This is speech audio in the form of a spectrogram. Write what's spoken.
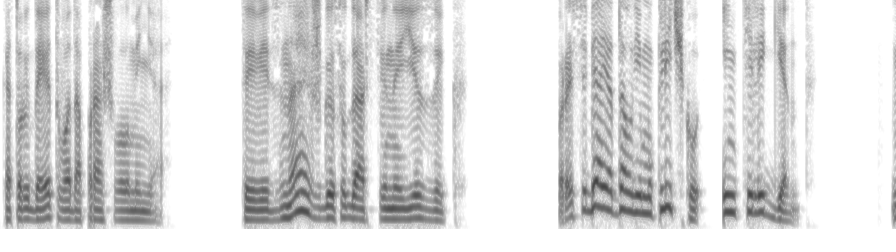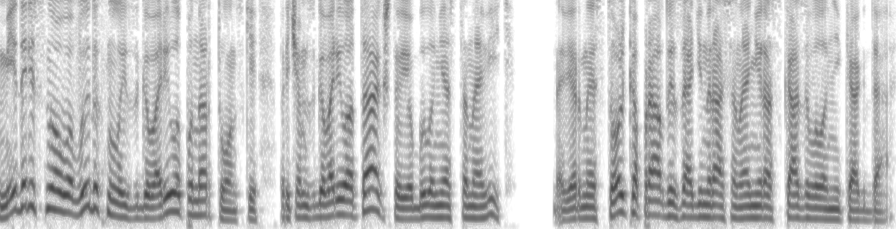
который до этого допрашивал меня. «Ты ведь знаешь государственный язык?» Про себя я дал ему кличку «интеллигент». Мидори снова выдохнула и заговорила по-нартонски, причем заговорила так, что ее было не остановить. Наверное, столько правды за один раз она не рассказывала никогда.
